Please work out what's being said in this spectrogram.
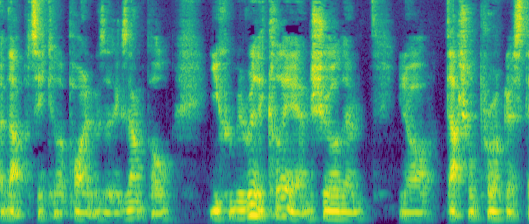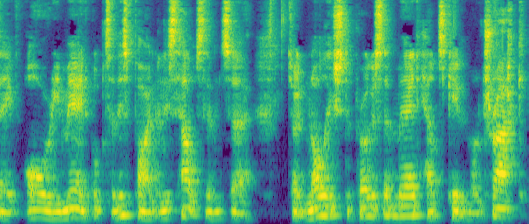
at that particular point as an example, you can be really clear and show them, you know, the actual progress they've already made up to this point. And this helps them to, to acknowledge the progress they've made, helps keep them on track,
